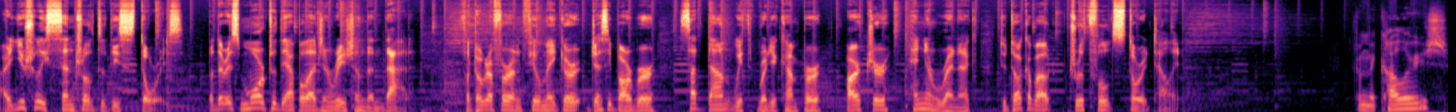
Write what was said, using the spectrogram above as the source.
are usually central to these stories. But there is more to the Appalachian region than that. Photographer and filmmaker Jesse Barber sat down with radio camper Archer Henyon Renak to talk about truthful storytelling. From the colors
